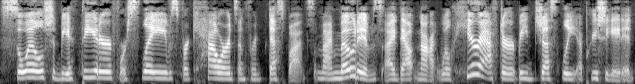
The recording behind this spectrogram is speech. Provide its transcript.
soil should be a theater for slaves, for cowards, and for despots. My motives, I doubt not, will hereafter be justly appreciated.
